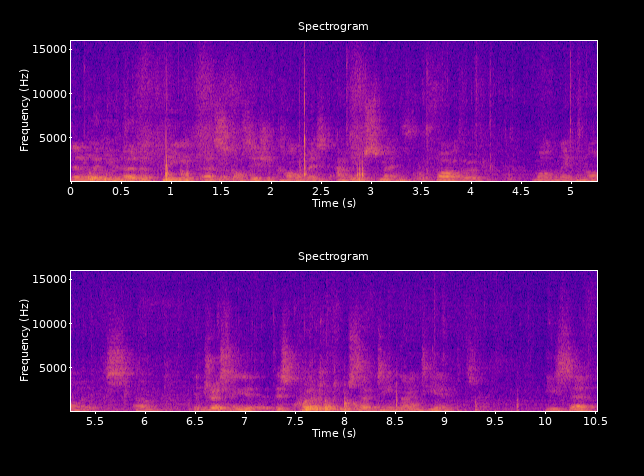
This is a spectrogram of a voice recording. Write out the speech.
Don't know whether you've heard of the uh, Scottish economist Adam Smith, the father of modern economics. Um, interestingly, this quote from 1798, he said,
